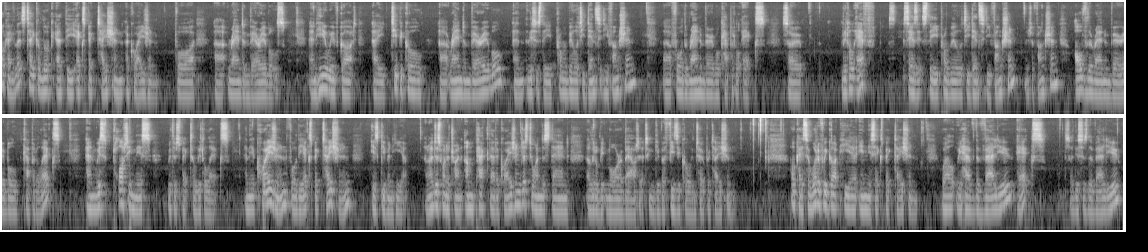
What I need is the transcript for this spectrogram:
Okay, let's take a look at the expectation equation for uh, random variables. And here we've got a typical uh, random variable, and this is the probability density function uh, for the random variable capital X. So little f says it's the probability density function, is a function of the random variable capital X, and we're plotting this with respect to little x. And the equation for the expectation is given here. And I just want to try and unpack that equation just to understand a little bit more about it and give a physical interpretation. Okay, so what have we got here in this expectation? Well, we have the value x, so this is the value,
